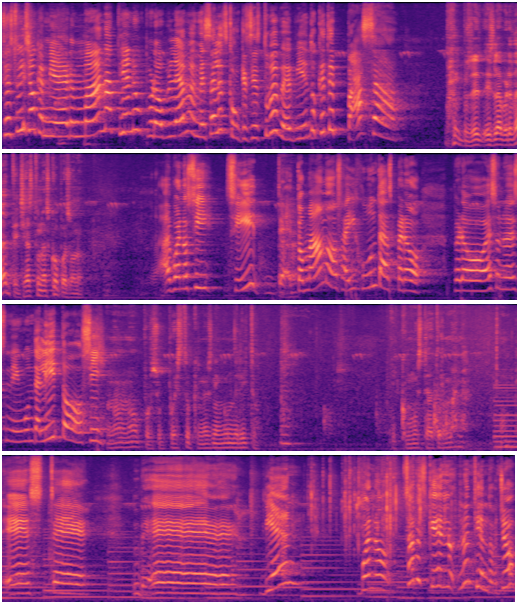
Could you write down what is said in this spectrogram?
te estoy diciendo que mi hermana tiene un problema y me sales con que si estuve bebiendo, ¿qué te pasa? Pues es, es la verdad, ¿te echaste unas copas o no? Ah, bueno, sí, sí, te- tomamos ahí juntas, pero, pero eso no es ningún delito, ¿o sí? No, no, por supuesto que no es ningún delito. ¿Y cómo está tu hermana? Este. eh, bien. Bueno, ¿sabes qué? No, no entiendo. Yo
